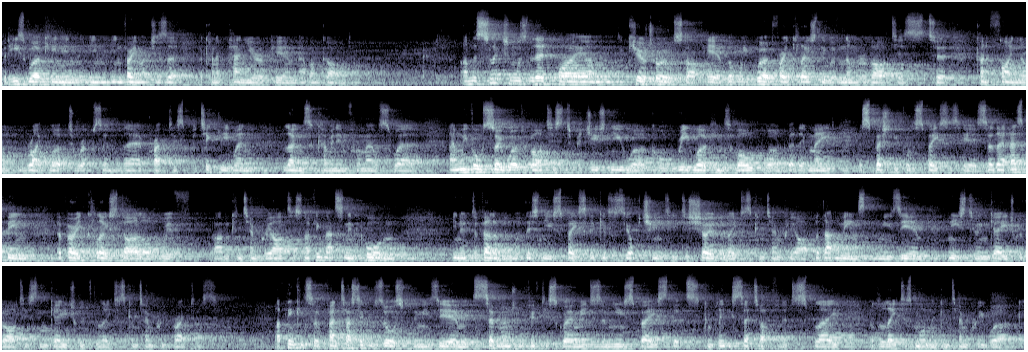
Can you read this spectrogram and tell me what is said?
but he's working in, in, in very much as a, a kind of pan-European avant-garde. Um, the selection was led by um, the curatorial staff here, but we've worked very closely with a number of artists to kind of find the right work to represent their practice, particularly when loans are coming in from elsewhere. And we've also worked with artists to produce new work or reworkings of old work that they've made, especially for the spaces here. So there has been a very close dialogue with um, contemporary artists, and I think that's an important you know, development with this new space that gives us the opportunity to show the latest contemporary art, but that means that the museum needs to engage with artists, engage with the latest contemporary practice. I think it's a fantastic resource for the museum. It's 750 square metres of new space that's completely set up for the display of the latest modern contemporary work.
